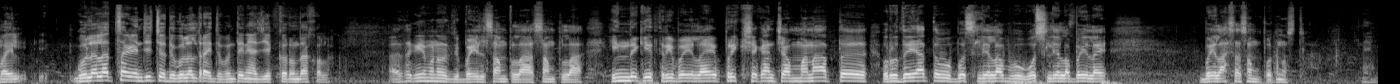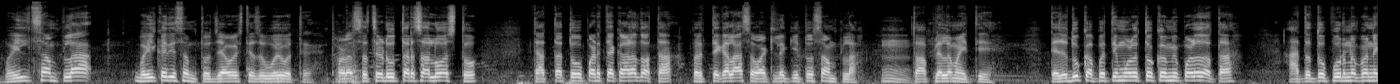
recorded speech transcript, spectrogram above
बैल गुलालाच सगळ्यांची इच्छा होती गुलाल राहायचं पण त्यांनी आज एक करून दाखवला. सगळी म्हणत होती बैल संपला संपला. हिंद केसरी बैल आहे प्रेक्षकांच्या मनात हृदयात बसलेला बसलेला बैल आहे. बैल असा संपत नसतो. नाही बैल संपला बैल कधी संपतो? ज्यावेळेस त्याचं वय होतं थोडासा चढ उतार चालू असतो. ते आता तो पडत्या काळात होता. प्रत्येकाला असं वाटलं की तो संपला. तो आपल्याला माहिती आहे. त्याच्या दुखापतीमुळे तो कमी पडत होता. आता तो पूर्णपणे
